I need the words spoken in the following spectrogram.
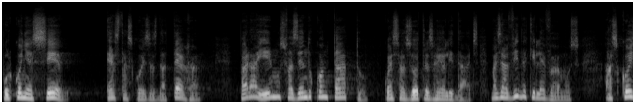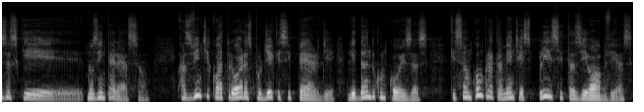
por conhecer estas coisas da Terra para irmos fazendo contato com essas outras realidades. Mas a vida que levamos, as coisas que nos interessam. As 24 horas por dia que se perde lidando com coisas que são completamente explícitas e óbvias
